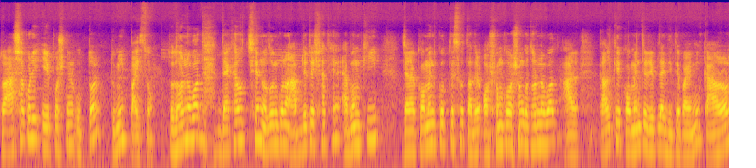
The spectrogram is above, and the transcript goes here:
তো আশা করি এই প্রশ্নের উত্তর তুমি পাইছো। তো ধন্যবাদ। দেখা হচ্ছে নতুন কোনো আপডেটের সাথে। এবং কি যারা কমেন্ট করতেছো, তাদের অসংখ্য অসংখ্য ধন্যবাদ। আর কালকে কমেন্টে রিপ্লাই দিতে পারিনি। কারণ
